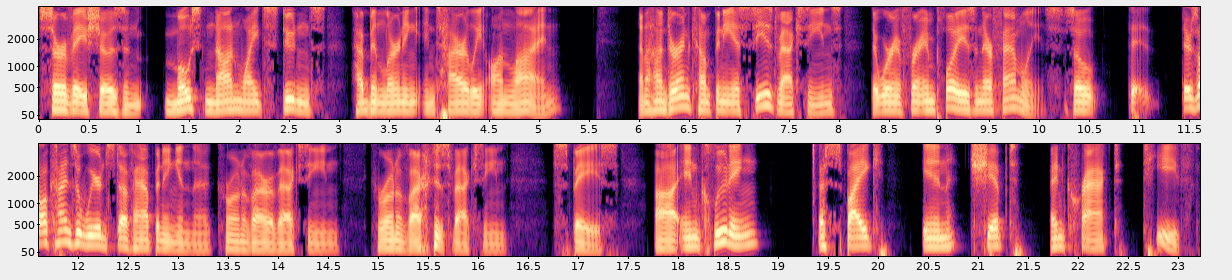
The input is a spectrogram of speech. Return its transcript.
survey shows and most non-white students have been learning entirely online. And a Honduran company has seized vaccines that were for employees and their families. So th- there's all kinds of weird stuff happening in the coronavirus vaccine, coronavirus vaccine space, uh, including a spike in chipped and cracked teeth.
